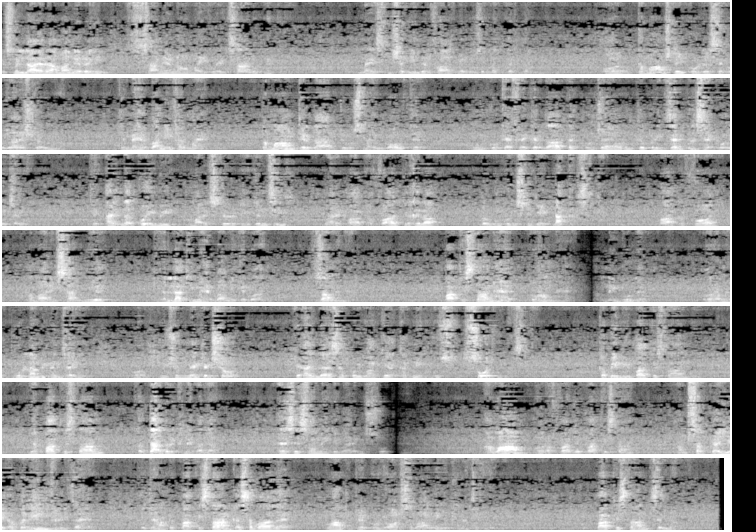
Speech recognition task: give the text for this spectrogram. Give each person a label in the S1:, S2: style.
S1: بسم اللہ الرحمن الرحیم۔ سامیہ نو مئی کو ایک سال ہونے کو میں اس کی شدید الفاظ میں مذمت کرتا ہوں اور تمام سٹیک ہولڈر سے گزارش کروں گا کہ مہربانی فرمائیں تمام کردار جو اس میں انوالو تھے، ان کو کیفے کردار تک پہنچائیں اور ان کے اوپر ایگزامپل سیٹ ہونی چاہیے کہ آئندہ کوئی بھی ہماری سیکورٹی ایجنسی ہمارے پاک افواج کے خلاف لوگوں کو انسٹیگیٹ نہ کر سکے۔ پاک افواج ہماری سالمیت کہ اللہ کی مہربانی کے بعد ضامن ہے۔ پاکستان ہے تو ہم ہیں۔ ہم نہیں بھولے اور ہمیں بھولنا بھی نہیں چاہیے۔ اور وی شوڈ میک اٹ شور کہ آئندہ ایسا کوئی واقعہ کرنے کی کچھ سوچ بھی نہ سکے۔ کبھی بھی پاکستان یا پاکستان کا درد رکھنے والا ایسے سامنے کے بارے میں سوچ عوام اور افواج پاکستان۔ ہم سب کا یہ اولین فریضہ ہے کہ جہاں پہ پاکستان کا سوال ہے، وہاں پہ پھر کوئی اور سوال نہیں اٹھنا چاہیے۔ پاکستان زندہ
